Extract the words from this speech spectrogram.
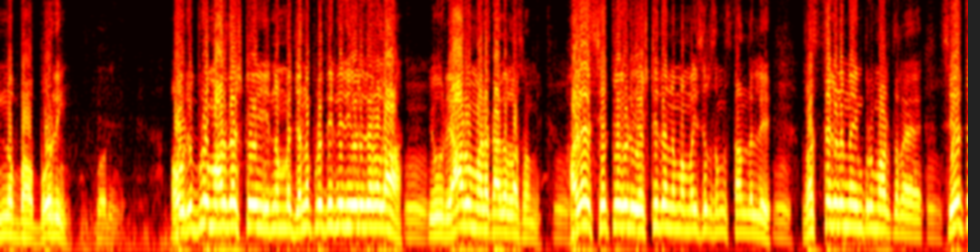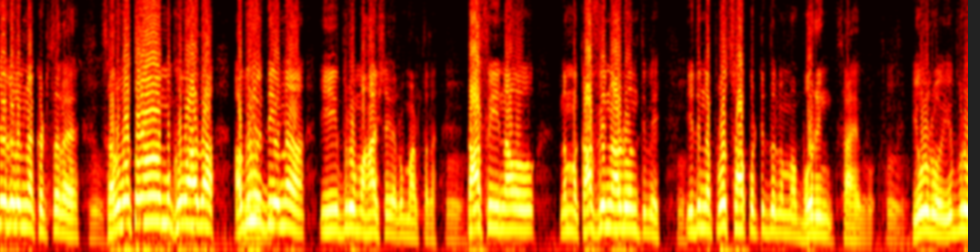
ಇನ್ನೊಬ್ಬ ಬೋರಿಂಗ್. ಬೋರಿಂಗ್. ಅವರಿಬ್ರು ಮಾಡಿದಷ್ಟು ಈ ನಮ್ಮ ಜನಪ್ರತಿನಿಧಿಗಳಿದಾರಲ್ಲ ಇವ್ರು ಯಾರು ಮಾಡಕ್ಕಾಗಲ್ಲ ಸ್ವಾಮಿ. ಹಳೆ ಸೇತುವೆಗಳು ಎಷ್ಟಿದೆ ನಮ್ಮ ಮೈಸೂರು ಸಂಸ್ಥಾನದಲ್ಲಿ? ರಸ್ತೆಗಳನ್ನ ಇಂಪ್ರೂವ್ ಮಾಡ್ತಾರೆ ಸೇತುವೆಗಳನ್ನ ಕಟ್ತಾರೆ ಸರ್ವತೋಮುಖವಾದ ಅಭಿವೃದ್ಧಿಯನ್ನ ಈ ಇಬ್ರು ಮಹಾಶಯರು ಮಾಡ್ತಾರೆ. ಕಾಫಿ ನಾವು ನಮ್ಮ ಕಾಫಿ ನಾಡು ಅಂತೀವಿ. ಇದನ್ನ ಪ್ರೋತ್ಸಾಹ ಕೊಟ್ಟಿದ್ದು ನಮ್ಮ ಬೋರಿಂಗ್ ಸಾಹೇಬರು. ಇವರು ಇಬ್ರು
